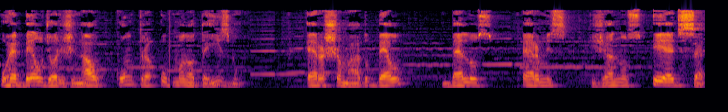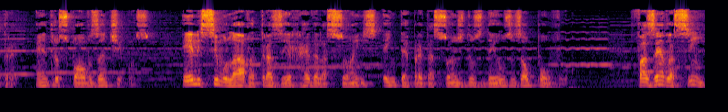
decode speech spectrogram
o rebelde original contra o monoteísmo, era chamado Bel Belos, Hermes, Janus e etc., entre os povos antigos. Ele simulava trazer revelações e interpretações dos deuses ao povo. Fazendo assim,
